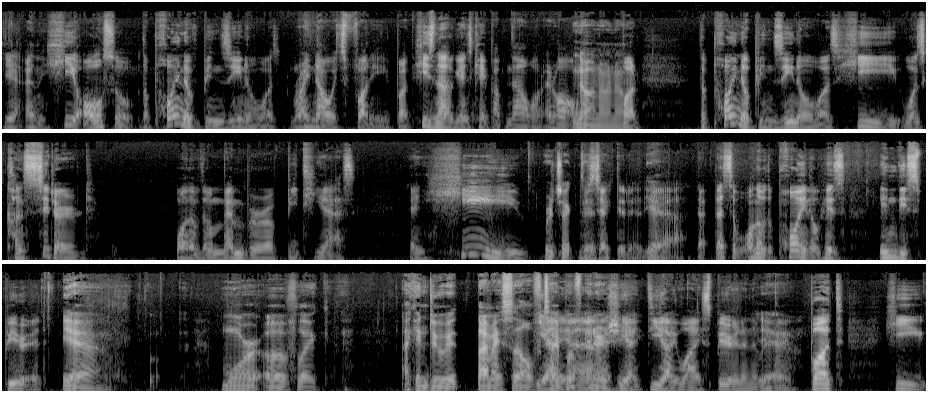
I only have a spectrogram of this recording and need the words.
yeah. And he also, the point of Beenzino was, right now it's funny, but he's not against K-pop now at all. No, no, no. But the point of Beenzino was he was considered one of the member of BTS, and he rejected. rejected it. Yeah. Yeah, That, that's one of the point of his indie spirit. yeah more of like i can do it by myself type of energy Yeah, DIY spirit and everything. Yeah. But he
